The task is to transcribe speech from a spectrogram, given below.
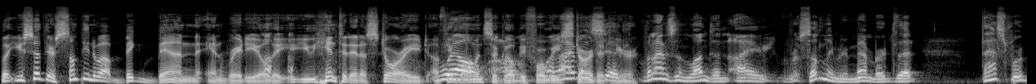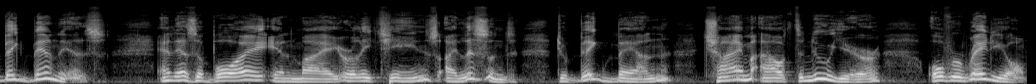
But you said there's something about Big Ben and radio that you, hinted at a story a few Well, moments ago uh, before when we started in- here. When I was in London, I r- suddenly remembered that that's where Big Ben is. And as a boy in my early teens, I listened to Big Ben chime out the new year over radio.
